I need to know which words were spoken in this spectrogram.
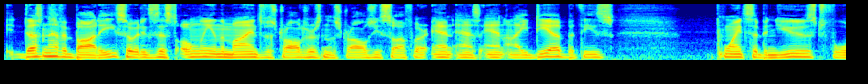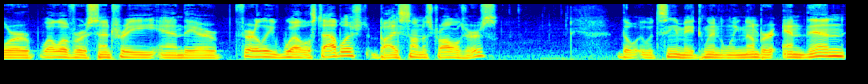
it doesn't have a body, so it exists only in the minds of astrologers and astrology software and as an idea. But these points have been used for well over a century, and they are fairly well established by some astrologers, though it would seem a dwindling number. And then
